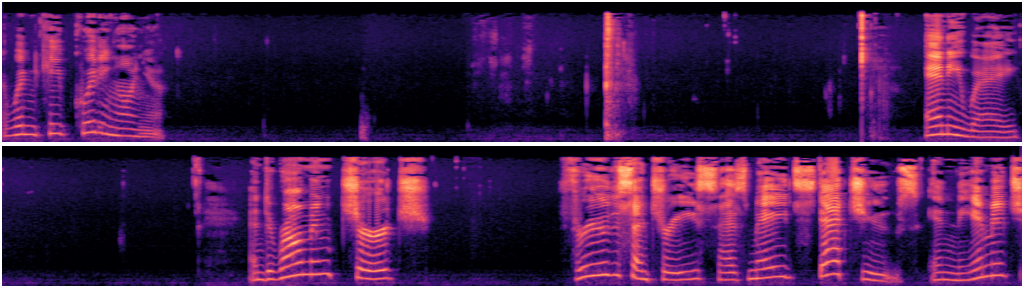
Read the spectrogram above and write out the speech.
I wouldn't keep quitting on you. Anyway, and the Roman Church through the centuries has made statues in the image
